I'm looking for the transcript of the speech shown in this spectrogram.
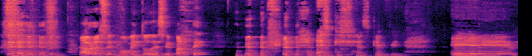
Ahora es el momento de ese parte. Es que, es que en fin. Eh,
